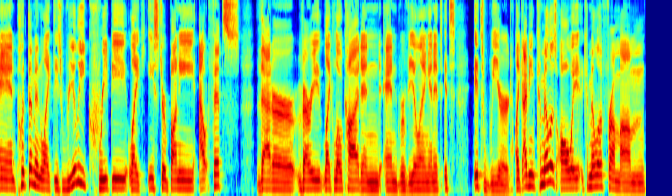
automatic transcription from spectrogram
and put them in like these really creepy like Easter bunny outfits that are very like low cut and and revealing and it's it's it's weird. Like I mean Camilla's always Camilla from um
